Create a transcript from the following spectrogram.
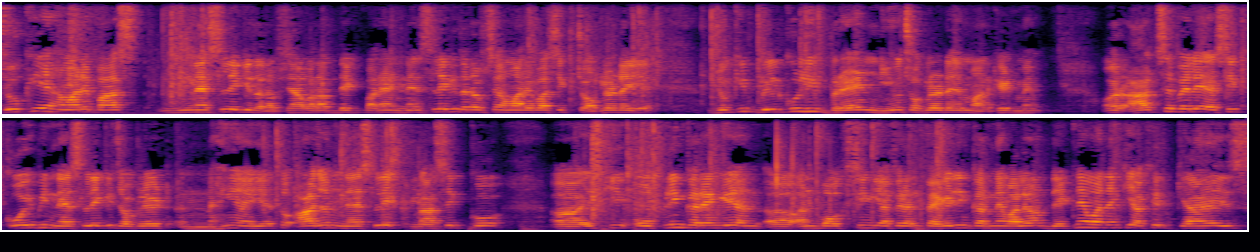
जो कि हमारे पास नेस्ले की तरफ़ से, यहाँ पर आप देख पा रहे हैं नेस्ले की तरफ़ से हमारे पास एक चॉकलेट आई है, जो कि बिल्कुल ही ब्रांड न्यू चॉकलेट है मार्केट में। और आज से पहले ऐसी कोई भी नेस्ले की चॉकलेट नहीं आई है तो आज हम नेस्ले क्लासिक को इसकी ओपनिंग करेंगे अनबॉक्सिंग या फिर अनपैकेजिंग करने वाले हैं और देखने वाले हैं कि आखिर क्या है इस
